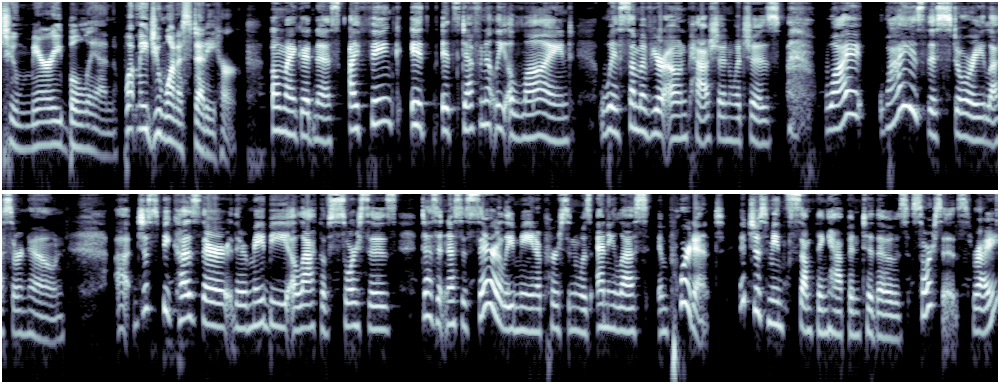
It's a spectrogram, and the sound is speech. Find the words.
to Mary Boleyn? What made you want to study her? Oh my goodness. I think it it's definitely aligned with some of your own passion which is why why is this story lesser known? Uh, just because there there may be a lack of sources doesn't necessarily mean a person was any less important. It just means something happened to those sources, right?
